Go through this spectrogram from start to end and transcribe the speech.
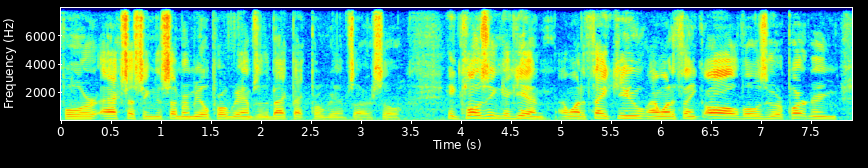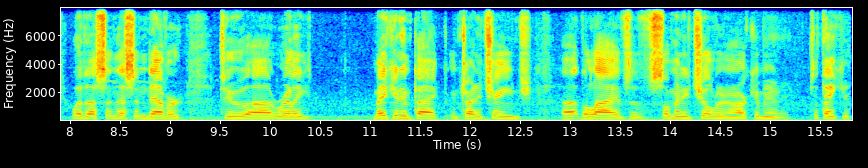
for accessing the summer meal programs and the backpack programs are. So, in closing, again, I want to thank you. I want to thank all those who are partnering with us in this endeavor to uh, really make an impact and try to change uh, the lives of so many children in our community. So, thank you.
